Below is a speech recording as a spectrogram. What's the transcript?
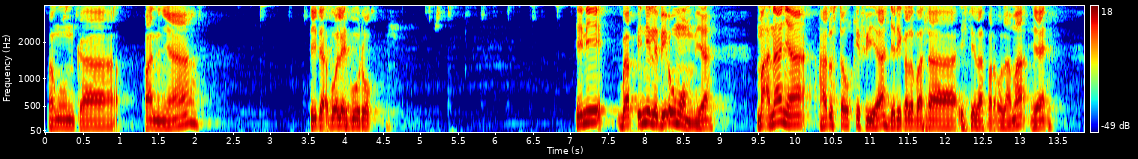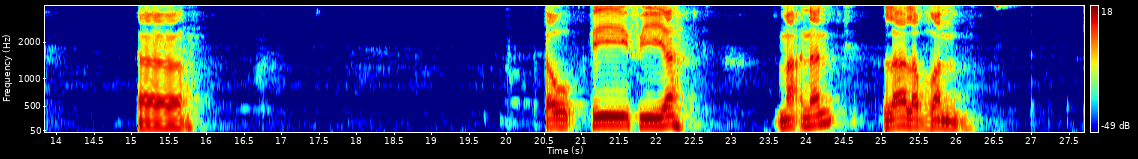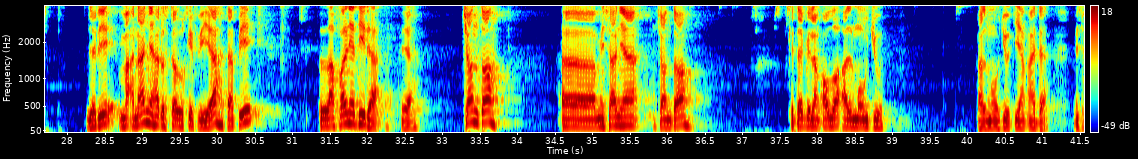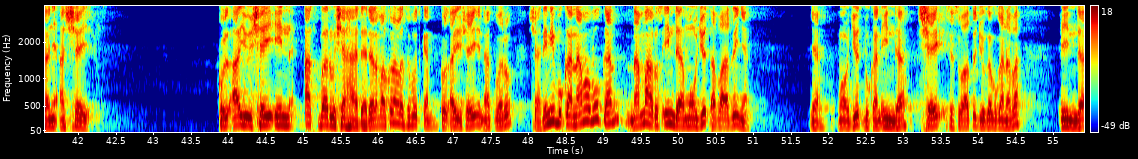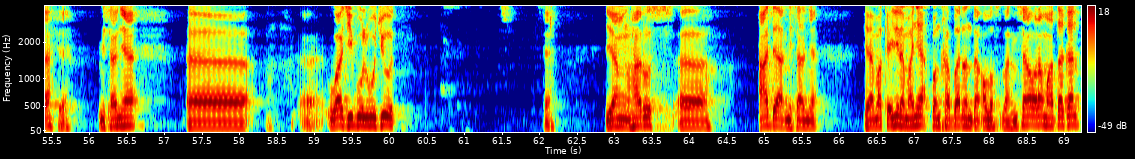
pengungkapannya tidak boleh buruk. Ini bab ini lebih umum ya. Maknanya harus tauqifiyah. Jadi kalau bahasa istilah para ulama ya. Uh, tauqifiyah maknan la lafzan. Jadi maknanya harus tauqifiyah tapi lafalnya tidak ya. Contoh uh, misalnya contoh kita bilang Allah al-maujud. Al-maujud yang ada. Misalnya asy Kul ayu syai'in akbaru syahada. Dalam Al-Quran Allah sebutkan. Kul ayu syai'in akbaru syahada. Ini bukan nama, bukan. Nama harus indah. Mewujud apa artinya? Ya, mewujud bukan indah. Syai' sesuatu juga bukan apa? Indah. Ya. Misalnya, uh, uh, wajibul wujud. Ya. Yang harus uh, ada misalnya. Ya, maka ini namanya pengkhabaran tentang Allah Subhanahu. Misalnya orang mengatakan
